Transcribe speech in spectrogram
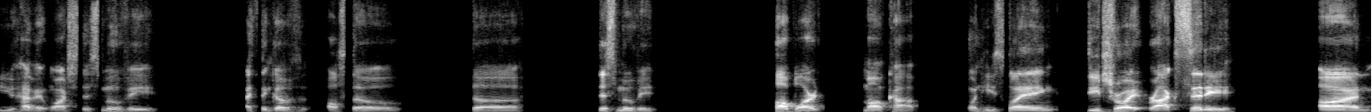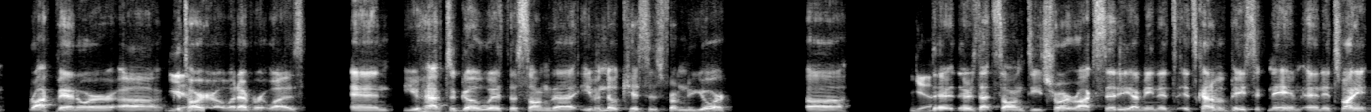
you haven't watched this movie, I think of also the this movie, Paul Blart Mall Cop, when he's playing Detroit Rock City on Rock Band or uh, Yeah. Guitar Hero, whatever it was, and you have to go with a song that even though Kiss is from New York, uh, Yeah. there, there's that song Detroit Rock City. I mean, it's it's kind of a basic name, and it's funny.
